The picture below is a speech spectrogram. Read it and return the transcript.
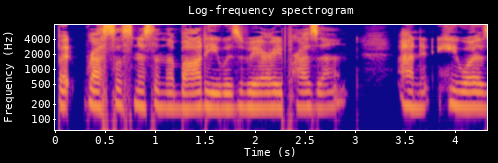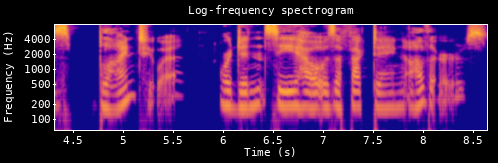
but restlessness in the body was very present and he was blind to it or didn't see how it was affecting others.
